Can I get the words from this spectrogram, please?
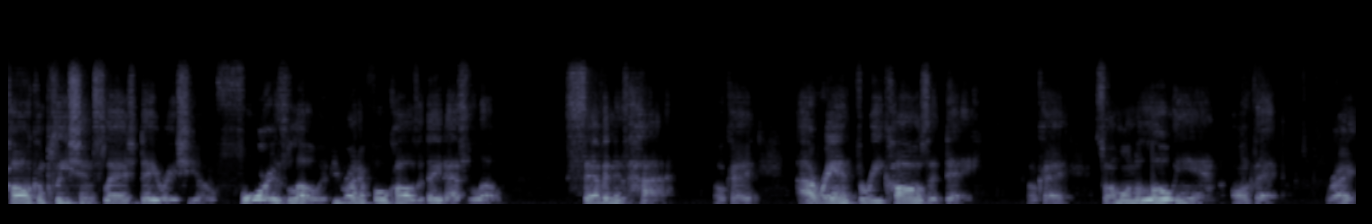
Call completion slash day ratio. Four is low. If you're running four calls a day, that's low. Seven is high, okay? I ran three calls a day, okay? So I'm on the low end on that, right?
